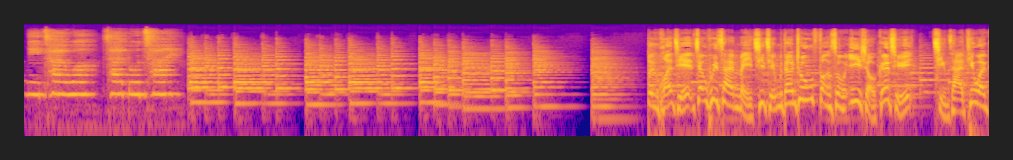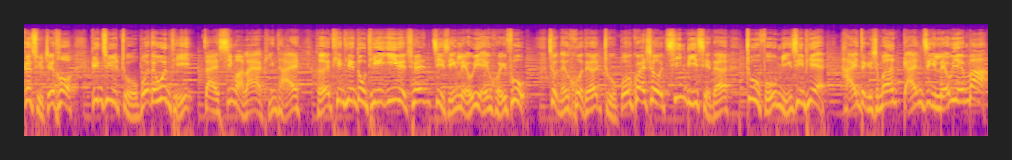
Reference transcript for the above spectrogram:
你猜我猜不猜？环节将会在每期节目当中放送一首歌曲，请在听完歌曲之后，根据主播的问题，在喜马拉雅平台和天天动听音乐圈进行留言回复，就能获得主播怪兽亲笔写的祝福明信片。还等什么？赶紧留言吧！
